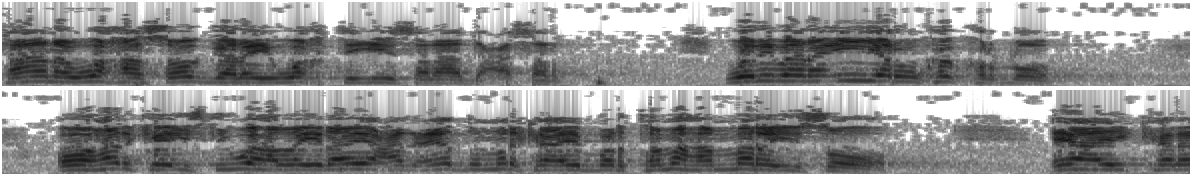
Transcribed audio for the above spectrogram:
taana waxaa soo galay wakhtigii salaada casar. Welibana in yar uu ka kordho oo harka istiwaha la yidhaayo cadceeddu marka ay bartamaha marayso ee ay kala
